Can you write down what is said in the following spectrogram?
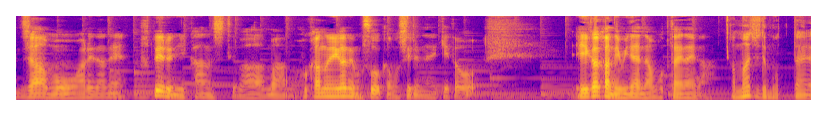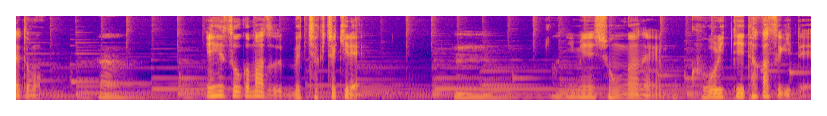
じゃあもうあれだね。プペルに関しては、まあ他の映画でもそうかもしれないけど、映画館で見ないのはもったいないな。あ、マジでもったいないと思う。うん。映像がまずめちゃくちゃ綺麗。うん。アニメーションがね、クオリティ高すぎて、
